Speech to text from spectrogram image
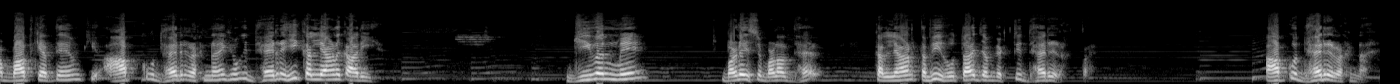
अब बात कहते हैं कि आपको धैर्य रखना है क्योंकि धैर्य ही कल्याणकारी है। जीवन में बड़े से बड़ा धैर्य, कल्याण तभी होता है जब व्यक्ति धैर्य रखता है। आपको धैर्य रखना है।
